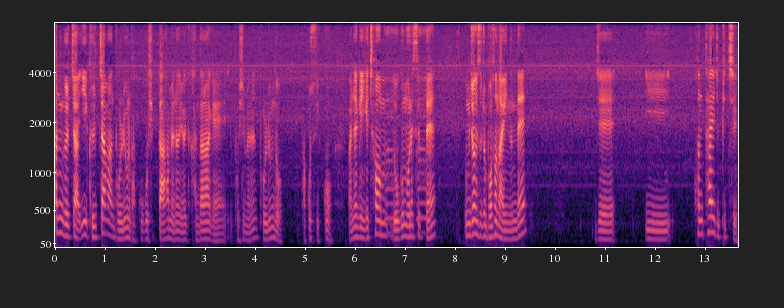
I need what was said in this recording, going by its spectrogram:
한 글자, 이 글자만 볼륨을 바꾸고 싶다 하면은 여기 간단하게 보시면은 볼륨도 바꿀 수 있고, 만약에 이게 처음 녹음을 했을 때, 음정에서 좀 벗어나 있는데 이제 이 퀀타이즈 피치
